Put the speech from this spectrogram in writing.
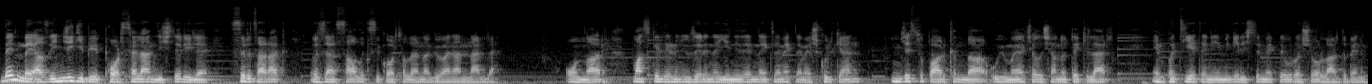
bembeyaz inci gibi porselen dişleriyle sırıtarak özel sağlık sigortalarına güvenenlerle. Onlar maskelerin üzerine yenilerini eklemekle meşgulken ince su parkında uyumaya çalışan ötekiler empati yeteneğimi geliştirmekle uğraşıyorlardı benim.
